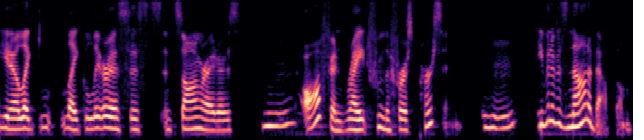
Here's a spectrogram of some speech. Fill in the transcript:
you know like like lyricists and songwriters mm-hmm. often write from the first person mm-hmm. even if it's not about them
